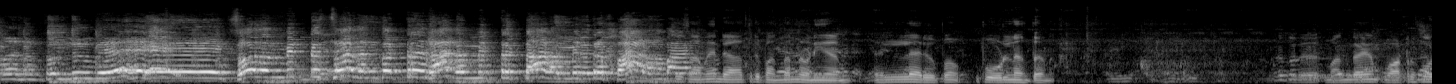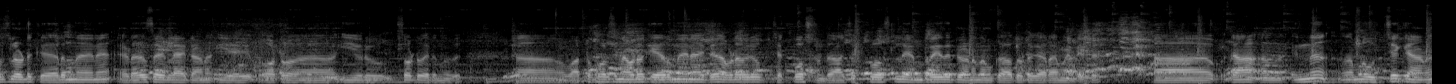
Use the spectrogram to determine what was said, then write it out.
பணம் சொல்லுவேன் സമയം രാത്രി പന്ത്രണ്ട് മണിയാണ്. എല്ലാവരും ഇപ്പം പൂളിനകത്താണ്. ഇത് മന്ദയം വാട്ടർഫോൾസിലോട്ട് കയറുന്നതിന് ഇടത് സൈഡിലായിട്ടാണ് ഈ വാട്ടർ ഈ ഒരു റിസോർട്ട് വരുന്നത്. വാട്ടർഫോൾസിന് അവിടെ കയറുന്നതിനായിട്ട് അവിടെ ഒരു ചെക്ക് പോസ്റ്റ് ഉണ്ട്. ആ ചെക്ക് പോസ്റ്റിൽ എന്റർ ചെയ്തിട്ട് വേണം നമുക്ക് അകത്തോട്ട് കയറാൻ വേണ്ടിയിട്ട്. ഇന്ന് നമ്മൾ ഉച്ചയ്ക്കാണ്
